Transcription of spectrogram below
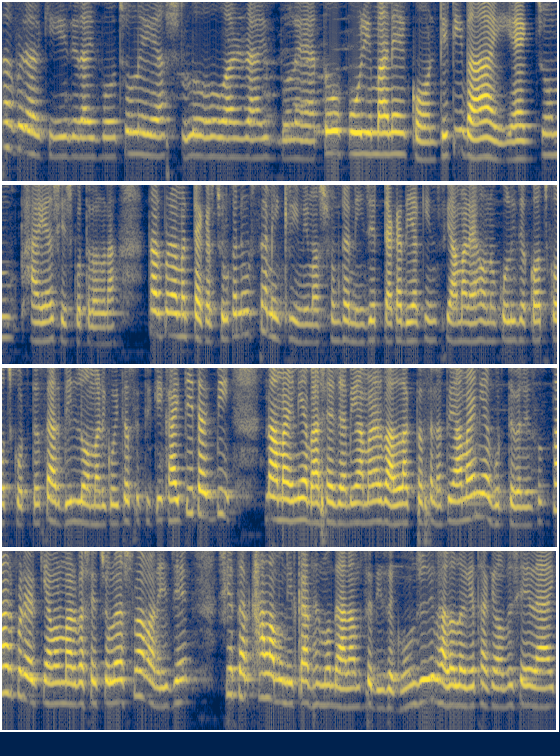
তারপরে আর কি যে রাইস বল চলে আসলো, আর রাইস বলে এত পরিমাণে কোয়ান্টিটি ভাই, একজন খায়া শেষ করতে পারব না। তারপরে আমার টাকার চুলকানি উঠছে, আমি ক্রিমি মাশরুমটা নিজের টাকা দিয়া কিনছি, আমার এখনও কলিজা কচকচ করতেছে, আর বিল্লু আমার কইতাছে, তুই কি খাইতেই থাকবি? না, আমায় নিয়ে বাসায় যাবি, আমার আর ভালো লাগতেছে না, তুই আমায় নিয়ে ঘুরতে পারিস তারপরে আর কি আমার মার বাসায় চলে আসলাম, আর এই যে সে তার খালামুনির কাঁধের মধ্যে আরামসে দিছে। ঘুম যদি ভালো লাগে থাকে, অবশ্যই লাইক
